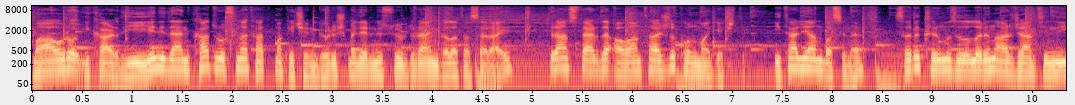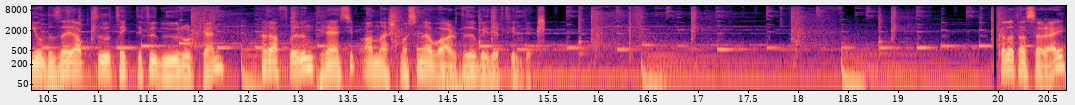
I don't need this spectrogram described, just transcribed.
Mauro Icardi'yi yeniden kadrosuna katmak için görüşmelerini sürdüren Galatasaray, transferde avantajlı konuma geçti. İtalyan basını, Sarı Kırmızılıların Arjantinli Yıldız'a yaptığı teklifi duyururken, tarafların prensip anlaşmasına vardığı belirtildi. Galatasaray,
